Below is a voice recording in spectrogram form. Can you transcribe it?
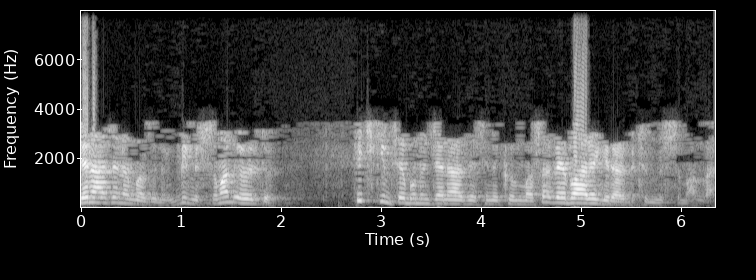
Cenaze namazını bir Müslüman öldü. Hiç kimse bunun cenazesini kılmasa vebale girer bütün Müslümanlar.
